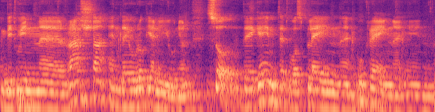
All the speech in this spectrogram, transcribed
between uh, Russia and the European Union. So the game that was playing uh, Ukraine in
